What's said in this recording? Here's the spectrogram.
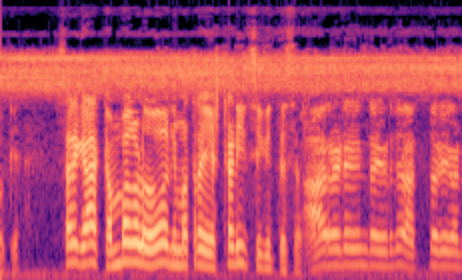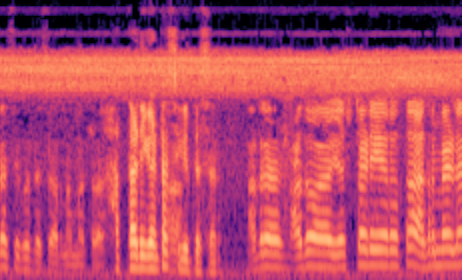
ಓಕೆ. ಸರ್ ಈಗ ಕಂಬಗಳು ನಿಮ್ಮ ಹತ್ರ ಎಷ್ಟು ಅಡಿ ಸಿಗುತ್ತೆ ಸರ್? ಆರು ಅಡಿಯಿಂದ ಹಿಡಿದು ಹತ್ತು ಅಡಿ ಗಂಟೆ ಸಿಗುತ್ತೆ ಸರ್ ನಮ್ಮ ಹತ್ರ. ಹತ್ತು ಅಡಿ ಗಂಟೆ ಸಿಗುತ್ತೆ ಸರ್. ಅಂದ್ರೆ ಅದು ಎಷ್ಟು ಅಡಿ ಇರುತ್ತೋ ಅದ್ರ ಮೇಲೆ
